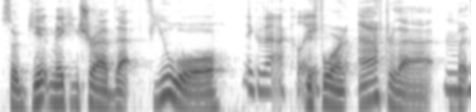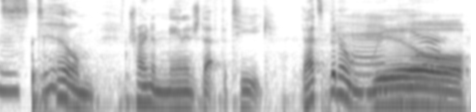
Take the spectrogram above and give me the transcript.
So get making sure I have that fuel Exactly. before and after that, but mm-hmm. still trying to manage that fatigue. That's been a Heck real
